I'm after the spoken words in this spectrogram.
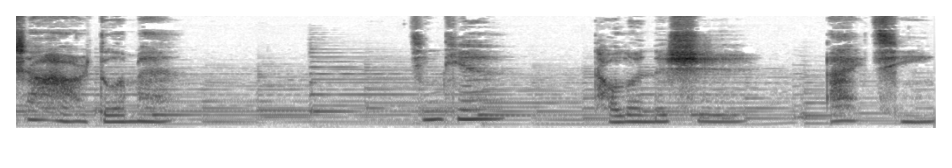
上好，耳朵们。今天讨论的是爱情。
